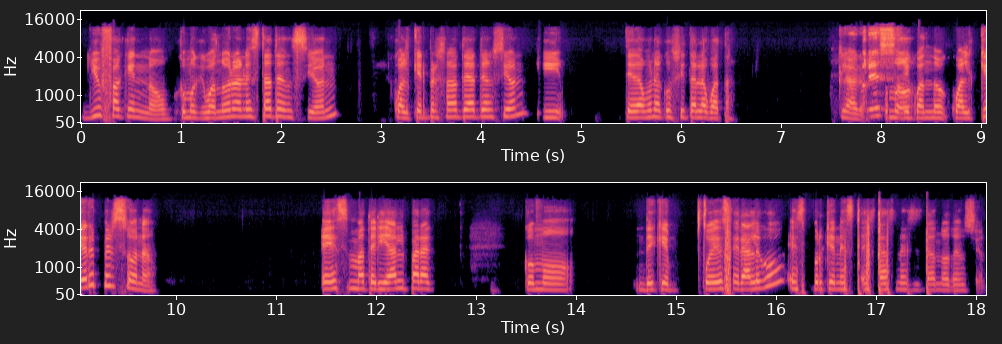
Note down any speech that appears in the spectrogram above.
you fucking know. Como que cuando uno necesita atención, cualquier persona te da atención y te da una cosita en la guata. Claro. Eso, Como que cuando cualquier persona es material para como de que puede ser algo, es porque estás necesitando atención,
